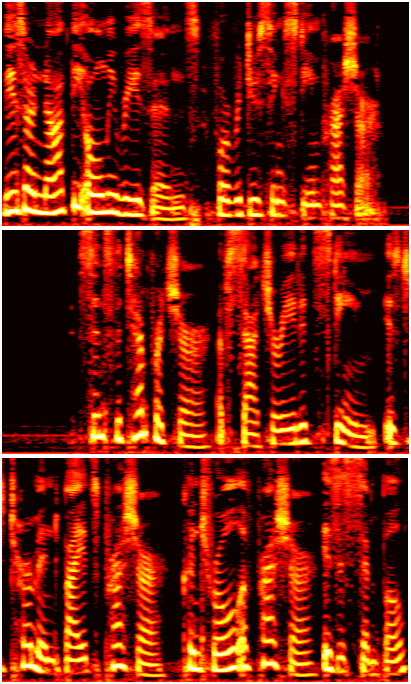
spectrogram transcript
These are not the only reasons for reducing steam pressure. Since the temperature of saturated steam is determined by its pressure, control of pressure is a simple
